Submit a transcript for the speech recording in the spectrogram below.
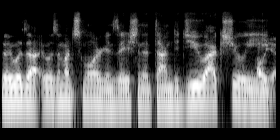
so it was a it was a much smaller organization at the time did you actually oh yeah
